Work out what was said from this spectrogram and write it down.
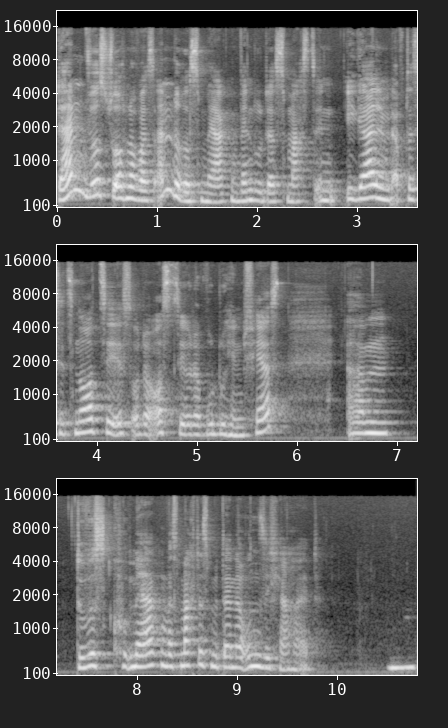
dann wirst du auch noch was anderes merken, wenn du das machst. In, egal, ob das jetzt Nordsee ist oder Ostsee oder wo du hinfährst. Ähm, du wirst merken, was macht es mit deiner Unsicherheit? Mhm.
